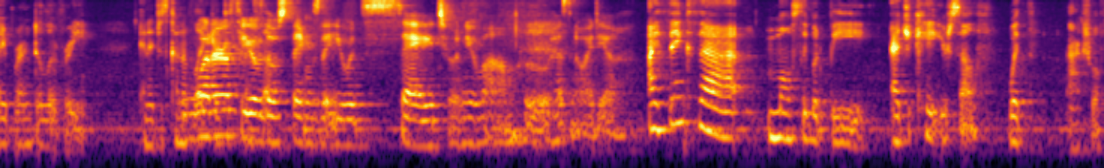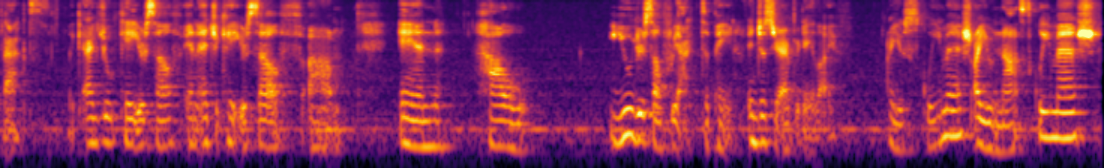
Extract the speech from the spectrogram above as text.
labor and delivery. And it just kind of like. What are a few of those things that you would say to a new mom who has no idea? I think that mostly would be educate yourself with actual facts. Like educate yourself and educate yourself um, in how you yourself react to pain in just your everyday life. Are you squeamish? Are you not squeamish?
